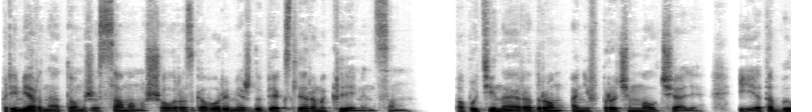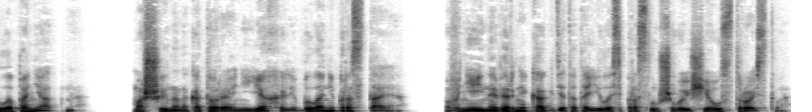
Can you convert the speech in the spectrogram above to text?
Примерно о том же самом шел разговор между Векслером и Клеменсом. По пути на аэродром они, впрочем, молчали, и это было понятно. Машина, на которой они ехали, была непростая. В ней наверняка где-то таилось прослушивающее устройство.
